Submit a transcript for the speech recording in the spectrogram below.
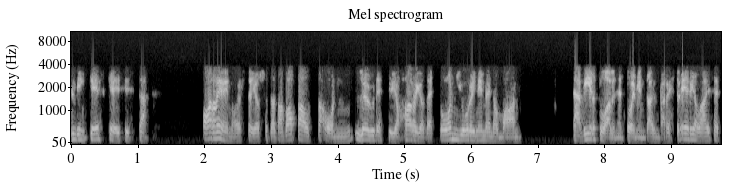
hyvin keskeisistä areenoista, jossa tätä vapautta on löydetty ja harjoitettu, on juuri nimenomaan tämä virtuaalinen toimintaympäristö, erilaiset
